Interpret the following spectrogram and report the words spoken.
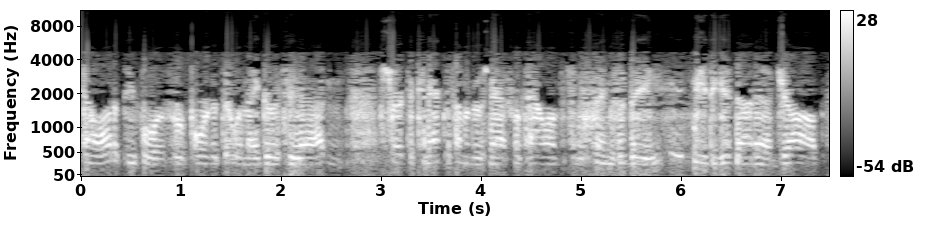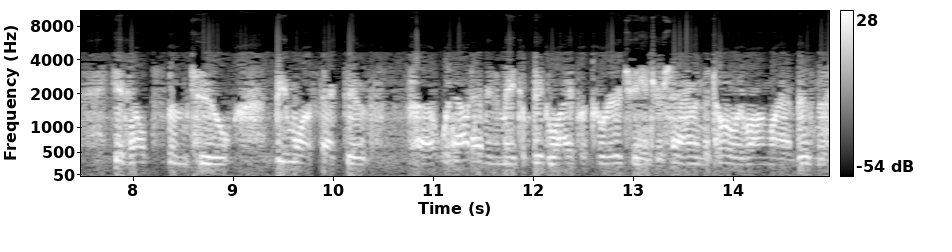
And a lot of people have reported that when they go through that and start to connect some of those natural talents to the things that they need to get done in a job, it helps them to be more effective uh, without having to make a big life or career change or having in the totally wrong line of business.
